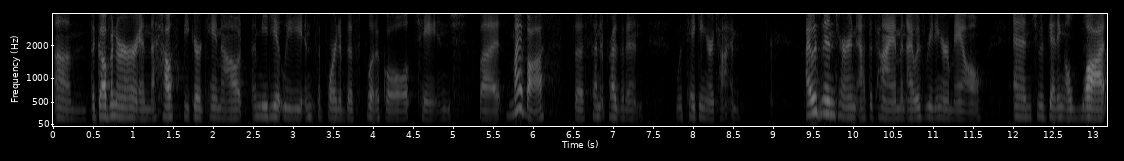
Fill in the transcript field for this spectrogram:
Um, the governor and the House Speaker came out immediately in support of this political change, but my boss, the Senate President, was taking her time. I was an intern at the time, and I was reading her mail, and she was getting a lot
